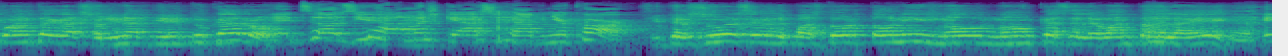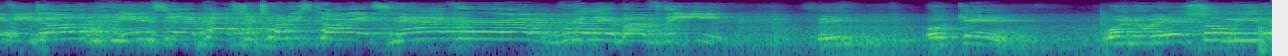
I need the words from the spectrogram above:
cuánta gasolina tiene tu carro. It tells you how much gas you have in your car. Si te subes en el pastor Tony, no, nunca se levanta de la E. If you go into Pastor Tony's car, it's never really above the E. ¿Sí? Ok. Bueno, eso mide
